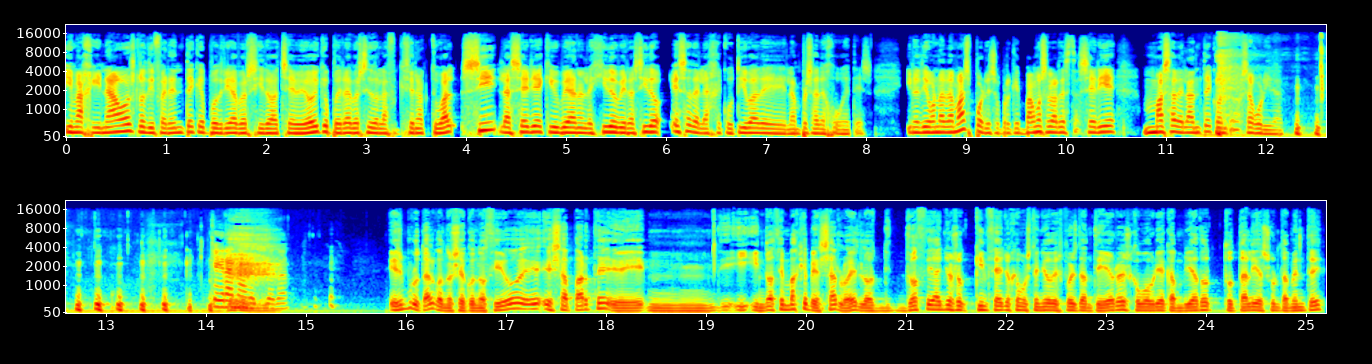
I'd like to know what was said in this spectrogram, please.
Imaginaos lo diferente que podría haber sido HBO y que podría haber sido la ficción actual si la serie que hubieran elegido hubiera sido esa de la ejecutiva de la empresa de juguetes. Y no digo nada más por eso, porque vamos a hablar de esta serie más adelante con toda seguridad. Qué gran anécdota. Es brutal cuando se conoció eh, esa parte eh, mm, y, no hacen más que pensarlo. ¿eh? Los 12 años o 15 años que hemos tenido después de Antihéroes, cómo habría cambiado total y absolutamente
